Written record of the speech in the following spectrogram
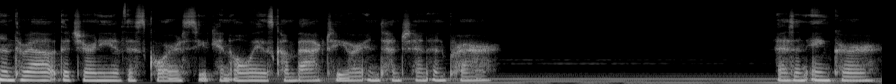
And throughout the journey of this course, you can always come back to your intention and prayer as an anchor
